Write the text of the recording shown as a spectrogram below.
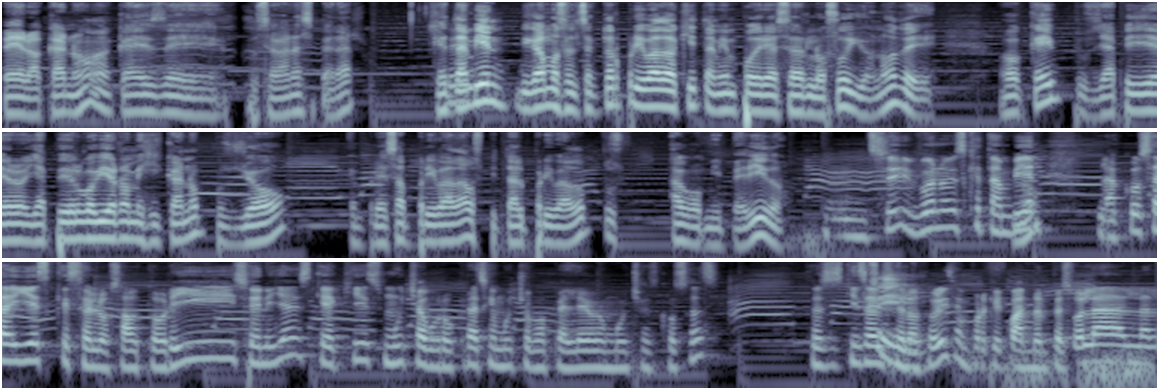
Pero acá no, acá es de, pues se van a esperar. Que Sí. también, digamos, el sector privado aquí también podría ser lo suyo, ¿no? De, ok, pues ya pidieron, ya pidió el gobierno mexicano, pues yo, empresa privada, hospital privado, pues hago mi pedido. Mm, Sí, bueno, es que también la cosa ahí es que se los autoricen y ya es que aquí es mucha burocracia, mucho papeleo y muchas cosas. Entonces, quién sabe si se lo autoricen, porque cuando empezó la, la-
